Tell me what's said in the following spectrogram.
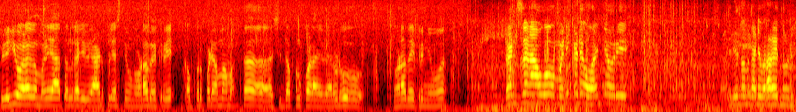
ಬೆಳಿಗ್ಗೆ ಒಳಗೆ ಮಳೆ ಆತಂದ್ರೆ ಇವು ಎರಡು ಪ್ಲೇಸ್ ನೀವು ನೋಡಬೇಕ್ರಿ. ಕಪ್ಪರ್ ಪಡೆ ಅಮ್ಮ ಮತ್ತು ಸಿದ್ದಪ್ಪನ ಕೊಳ ಇವೆರಡು ನೋಡಬೇಕ್ರಿ ನೀವು. ಫ್ರೆಂಡ್ಸ್ ನಾವು ಮನೆ ಕಡೆ ಹೊಂಟೇವ್ರಿ. ಇಲ್ಲಿಂದೊಂದು ಗಾಡಿ ಬರೈತೆ ನೋಡ್ರಿ.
